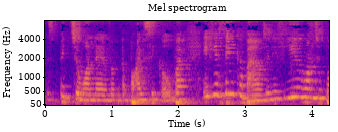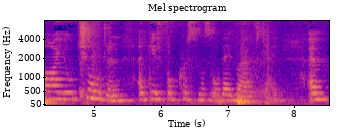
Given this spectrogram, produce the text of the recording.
this picture one day of a, a, bicycle. But if you think about it, if you want to buy your children a gift for Christmas or their birthday, um,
